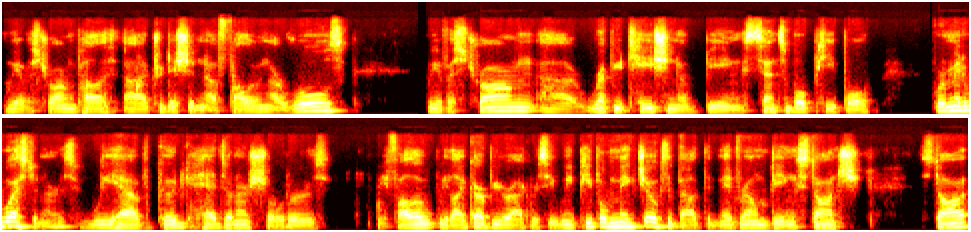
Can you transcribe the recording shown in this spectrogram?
We have a strong uh, tradition of following our rules. We have a strong uh, reputation of being sensible people. We're Midwesterners. We have good heads on our shoulders. We follow. We like our bureaucracy. We people make jokes about the mid realm being staunch, staunch,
